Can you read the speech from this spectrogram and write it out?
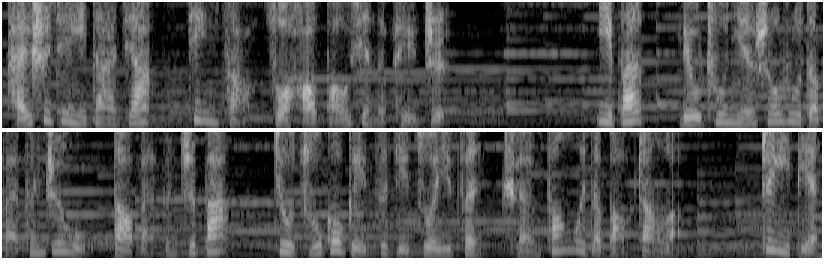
还是建议大家尽早做好保险的配置。一般留出年收入的百分之五到百分之八，就足够给自己做一份全方位的保障了。这一点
